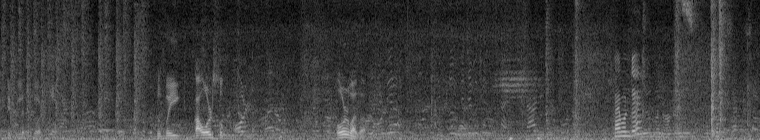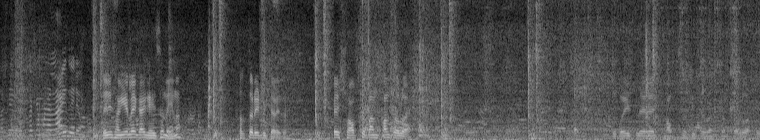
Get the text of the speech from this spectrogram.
एकटी फिरल्यासारखं वाटतं दुबई का ओल्ड सुक ओल्ड बाजार काय म्हणतोय? त्यांनी सांगितलं काय घ्यायचं नाही ना. फक्त रेट विचारायचं. ते शॉपचं बांधकाम चालू आहे. दुबईतले शॉपसाठीचं बांधकाम चालू आहे.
